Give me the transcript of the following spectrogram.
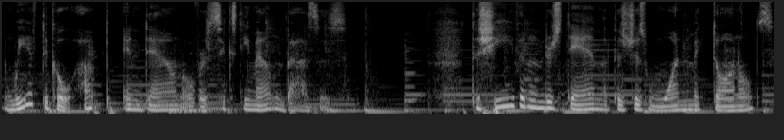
and we have to go up and down over 60 mountain passes. Does she even understand that there's just one McDonald's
